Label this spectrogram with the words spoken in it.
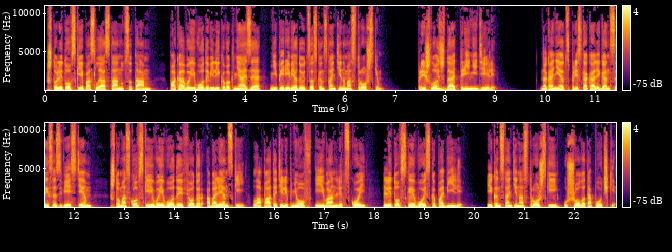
что литовские послы останутся там, пока воевода великого князя не переведаются с Константином Острожским. Пришлось ждать три недели. Наконец прискакали гонцы с известием, что московские воеводы Федор Оболенский, Лопата Телепнев и Иван Лицкой литовское войско побили, и Константин Острожский ушел от опочки.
